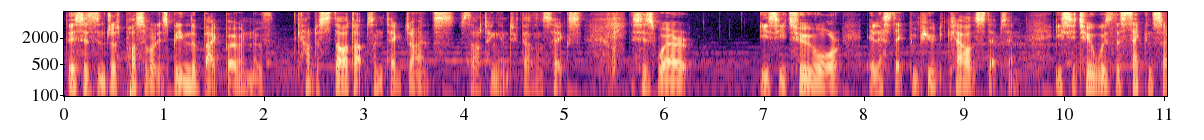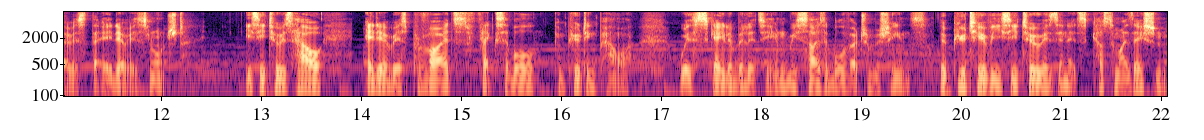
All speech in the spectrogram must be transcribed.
This isn't just possible, it's been the backbone of countless startups and tech giants starting in 2006. This is where EC2 or Elastic Compute Cloud steps in. EC2 was the second service that AWS launched. EC2 is how AWS provides flexible computing power with scalability and resizable virtual machines. The beauty of EC2 is in its customization.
